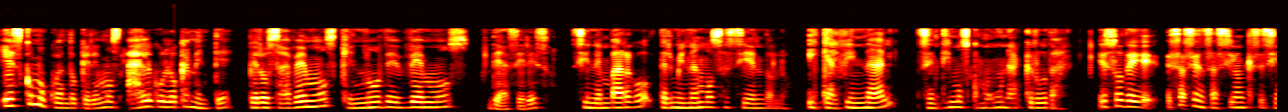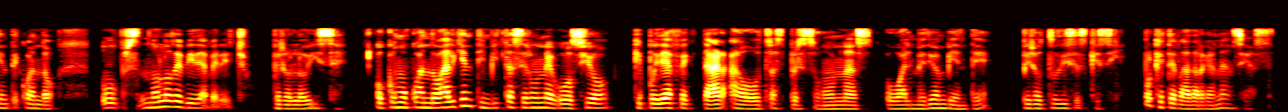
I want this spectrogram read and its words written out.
Es como cuando queremos algo locamente, pero sabemos que no debemos de hacer eso. Sin embargo, terminamos haciéndolo y que al final sentimos como una cruda. Eso de esa sensación que se siente cuando, ups, no lo debí de haber hecho, pero lo hice. O como cuando alguien te invita a hacer un negocio que puede afectar a otras personas o al medio ambiente, pero tú dices que sí, porque te va a dar ganancias.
